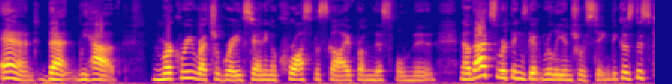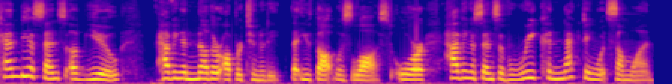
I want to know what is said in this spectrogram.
And then we have Mercury retrograde standing across the sky from this full moon. Now, that's where things get really interesting because this can be a sense of you having another opportunity that you thought was lost, or having a sense of reconnecting with someone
